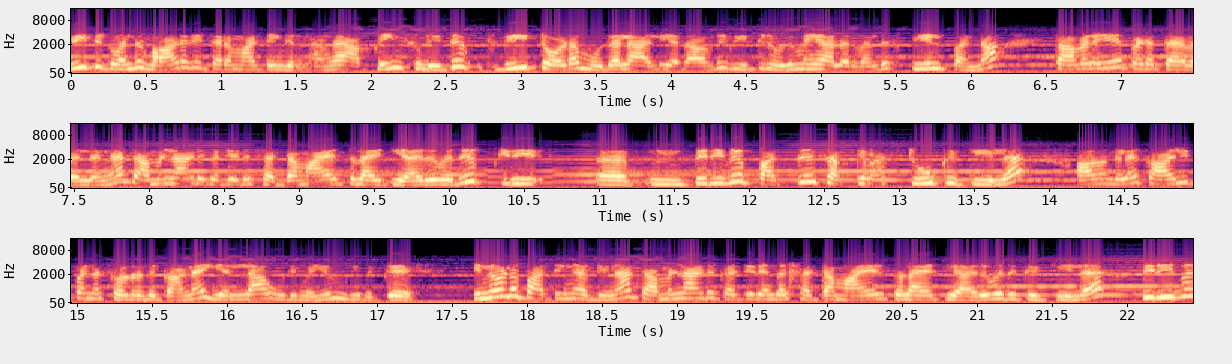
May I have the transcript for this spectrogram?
வீட்டுக்கு வந்து வாடகை தர மாட்டேங்கிறாங்க அப்படின்னு சொல்லிட்டு வீட்டோட முதலாளி அதாவது வீட்டின் உரிமையாளர் வந்து ஃபீல் பண்ணா கவலையே பட தேவையில்லைங்க. தமிழ்நாடு கட்டிட சட்டம் ஆயிரத்தி தொள்ளாயிரத்தி அறுபது பிரி பிரிவு பத்து சப் கிளாஸ் டூக்கு கீழே அவங்கள காலி பண்ண சொல்றதுக்கான எல்லா உரிமையும் இருக்கு. இன்னொன்னு பாத்தீங்க அப்படின்னா தமிழ்நாடு கட்டிடங்கள் சட்டம் ஆயிரத்தி தொள்ளாயிரத்தி அறுபதுக்கு கீழே பிரிவு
